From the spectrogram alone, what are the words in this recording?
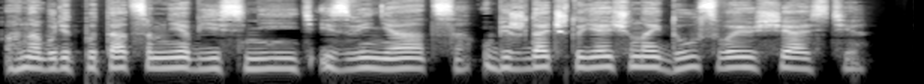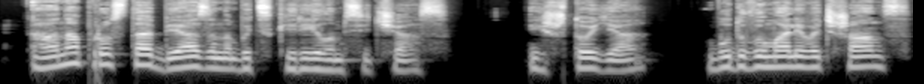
Она будет пытаться мне объяснить, извиняться, убеждать, что я еще найду свое счастье. А она просто обязана быть с Кириллом сейчас. И что я? Буду вымаливать шанс?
